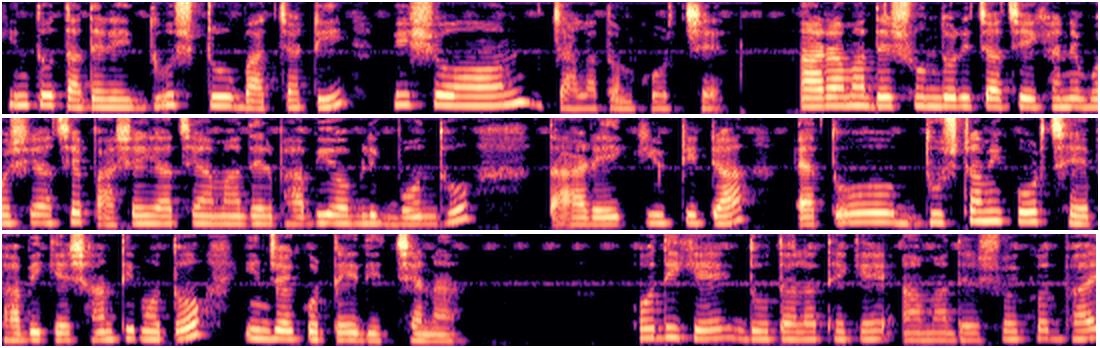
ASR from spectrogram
কিন্তু তাদের এই দুষ্টু বাচ্চাটি ভীষণ জ্বালাতন করছে। আর আমাদের সুন্দরী চাচি এখানে বসে আছে, পাশেই আছে আমাদের ভাবি অবলিক বন্ধু। তার এই কিউটিটা এত দুষ্টামি করছে ভাবিকে, শান্তি মতো এনজয় করতেই দিচ্ছে না। ওদিকে দোতলা থেকে আমাদের সৈকত ভাই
